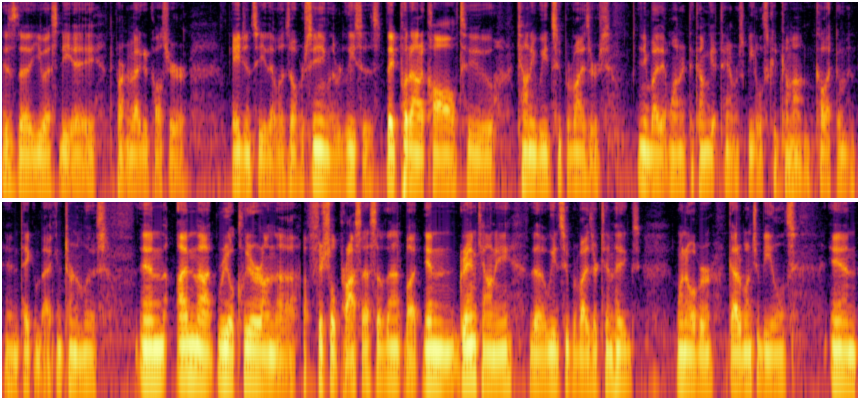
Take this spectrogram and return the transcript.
is the USDA Department of Agriculture agency that was overseeing the releases, they put out a call to county weed supervisors. Anybody that wanted to come get tamarisk beetles could come out and collect them and, and take them back and turn them loose. And I'm not real clear on the official process of that, but in Grand County, the weed supervisor, Tim Higgs, went over, got a bunch of beetles, and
